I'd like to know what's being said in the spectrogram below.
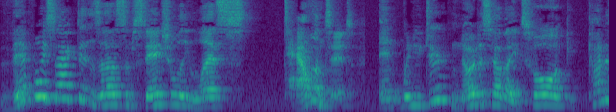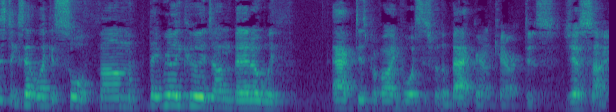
their voice actors are substantially less talented. And when you do notice how they talk, it kind of sticks out like a sore thumb. They really could have done better with actors providing voices for the background characters. Just saying.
